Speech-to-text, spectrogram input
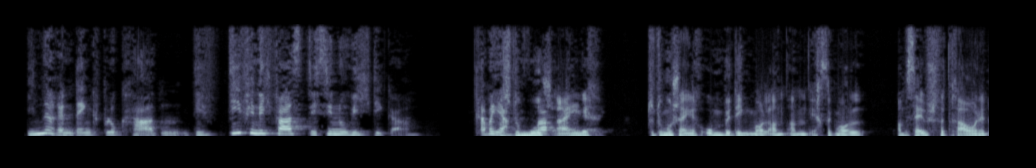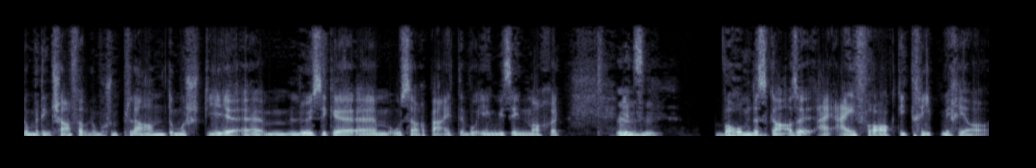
inneren Denkblockaden, die, die finde ich fast, die sind nur wichtiger. Aber ja. Also du musst eigentlich, du, du musst eigentlich unbedingt mal an, an, ich sag mal, am Selbstvertrauen nicht unbedingt schaffen, aber du musst einen Plan, du musst die ähm, Lösungen ähm, ausarbeiten, wo irgendwie Sinn machen. Jetzt, mhm. Warum das gar, also eine, Frage, die treibt mich ja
